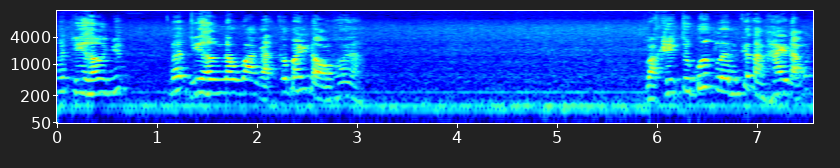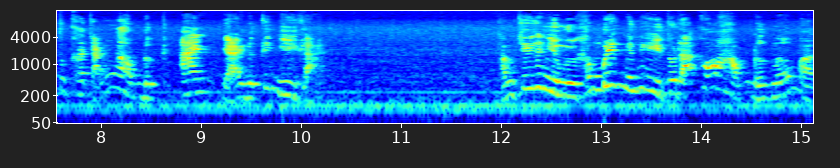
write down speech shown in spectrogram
nó chỉ hơn nhất nó chỉ hơn đâu ba gạch có mấy đòn thôi à và khi tôi bước lên cái tầng hai đẳng, tôi chẳng học được ai dạy được cái gì cả. Thậm chí có nhiều người không biết những cái gì tôi đã có học được nữa mà.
